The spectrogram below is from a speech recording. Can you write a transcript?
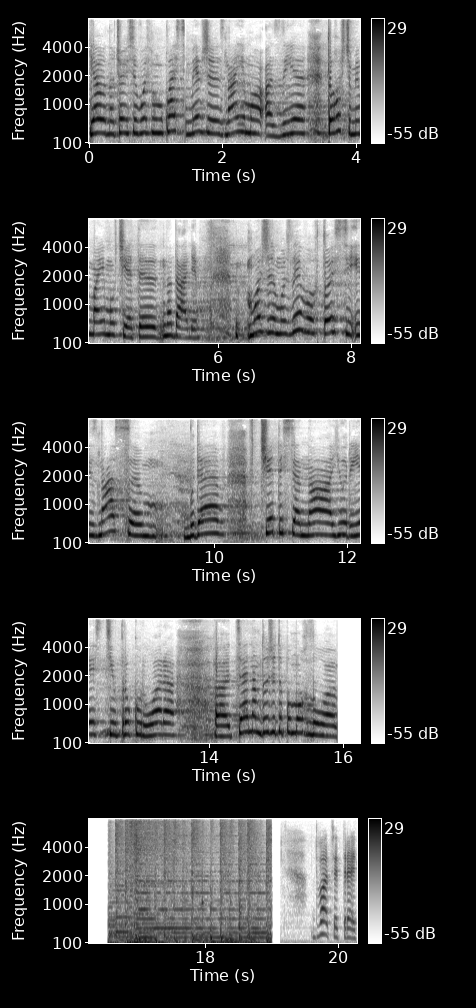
я навчаюся в восьмому класі, ми вже знаємо ази того, що ми маємо вчити надалі. Може, можливо, хтось із нас ем, буде вчитися на юристів, прокурора. Е, Це нам дуже допомогло. 23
